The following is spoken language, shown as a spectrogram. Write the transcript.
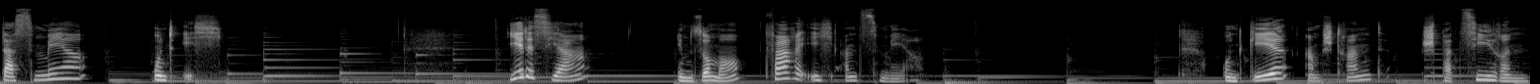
Das Meer und ich. Jedes Jahr im Sommer fahre ich ans Meer und gehe am Strand spazieren.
